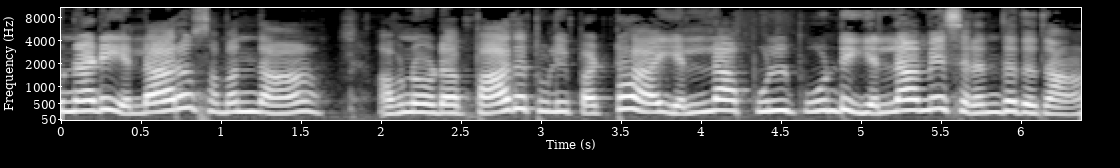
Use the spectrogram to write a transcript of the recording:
முன்னாடி எல்லாரும் சமந்தான். அவனோட பாத துளி பட்டா எல்லா புல் பூண்டு எல்லாமே சிறந்தது தான்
